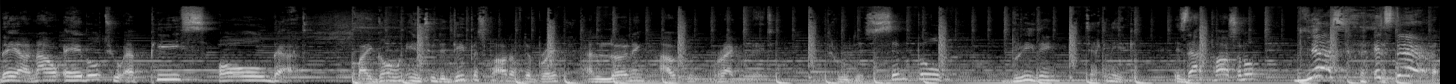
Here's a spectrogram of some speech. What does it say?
they are now able to appease all that by going into the deepest part of the brain and learning how to regulate through this simple breathing technique. Is that possible? Yes, it's there.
